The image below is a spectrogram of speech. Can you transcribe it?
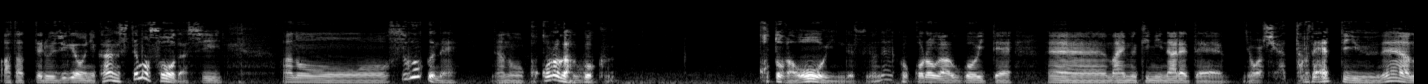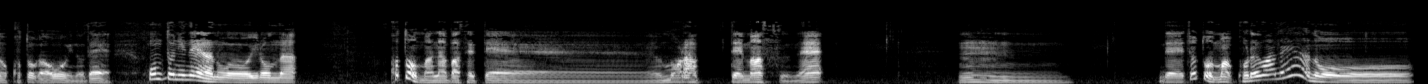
当たってる授業に関してもそうだし、あのすごくね、あの、心が動くことが多いんですよね。心が動いて、えー前向きになれて、よし、やったるでっていうね、あの、ことが多いので、本当にね、あの、いろんなことを学ばせてもらってますね。うーん。で、ちょっとまこれはね、あの、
